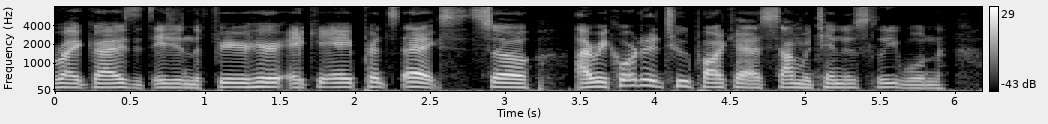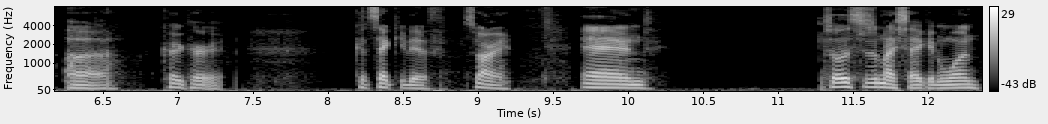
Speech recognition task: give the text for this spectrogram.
right, guys, it's Agent the Fear here, aka Prince X. So I recorded two podcasts simultaneously, well, uh, concurrent, consecutive. Sorry, and so this is my second one.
